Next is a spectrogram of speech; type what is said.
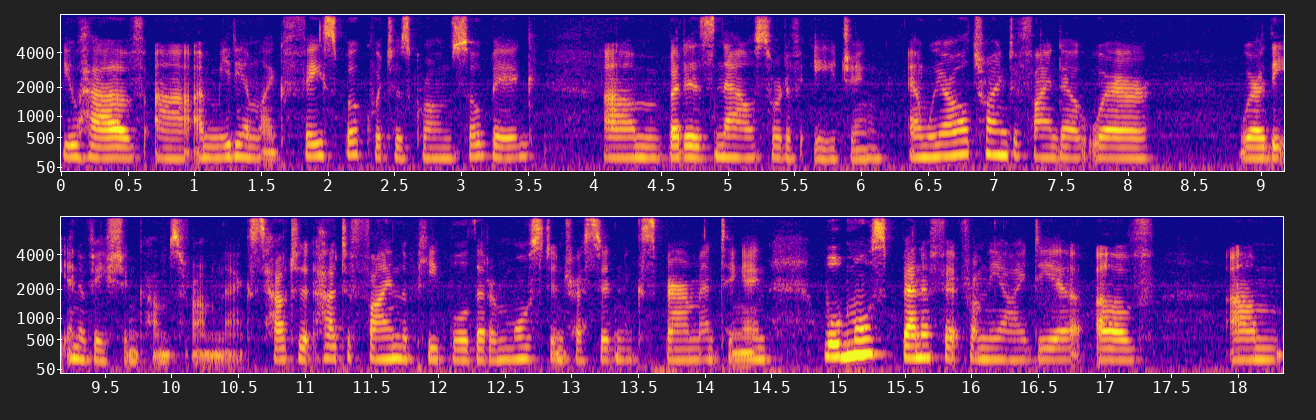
You have uh, a medium like Facebook, which has grown so big, um, but is now sort of aging. And we are all trying to find out where where the innovation comes from next, how to how to find the people that are most interested in experimenting and will most benefit from the idea of um,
